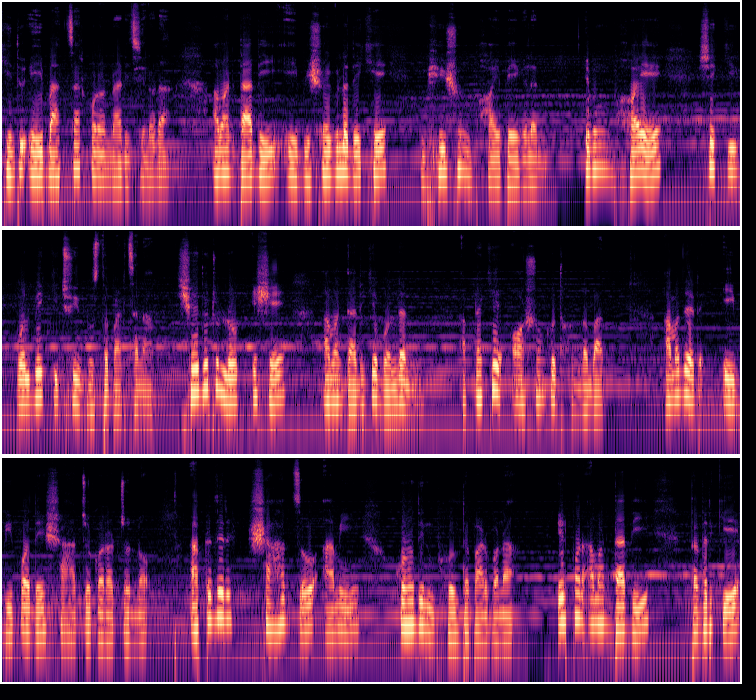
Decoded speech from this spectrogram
কিন্তু এই বাচ্চার কোনো নারী ছিল না। আমার দাদি এই বিষয়গুলো দেখে ভীষণ ভয় পেয়ে গেলেন এবং ভয়ে সে কি বলবে কিছুই বুঝতে পারছে না। সে দুটো লোক এসে আমার দাদিকে বললেন, আপনাকে অসংখ্য ধন্যবাদ। আমাদের এই বিপদে সাহায্য করার জন্য। আপনাদের সাহায্য আমি কোনোদিন ভুলতে পারব না। এরপর আমার দাদি তাদেরকে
